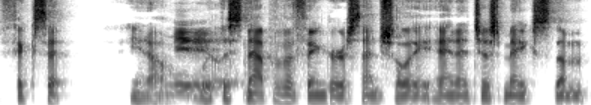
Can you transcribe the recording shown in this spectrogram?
fix it, you know, with the snap of a finger essentially. And it just makes them,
